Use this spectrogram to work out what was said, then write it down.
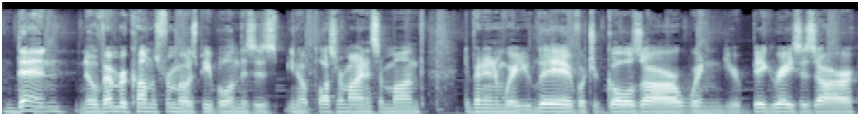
Then November comes for most people, and this is, you know, plus or minus a month, depending on where you live, what your goals are, when your big races are.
